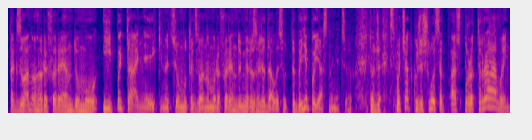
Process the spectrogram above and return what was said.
так званого референдуму і питання, які на цьому так званому референдумі розглядалися. У тебе є пояснення цього? Тож спочатку ж йшлося аж про травень,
